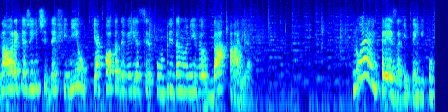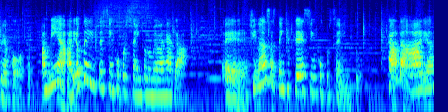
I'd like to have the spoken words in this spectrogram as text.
na hora que a gente definiu que a cota deveria ser cumprida no nível da área. Não é a empresa que tem que cumprir a cota. A minha área, eu tenho que ter 5% no meu RH. É, finanças tem que ter 5%. Cada área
